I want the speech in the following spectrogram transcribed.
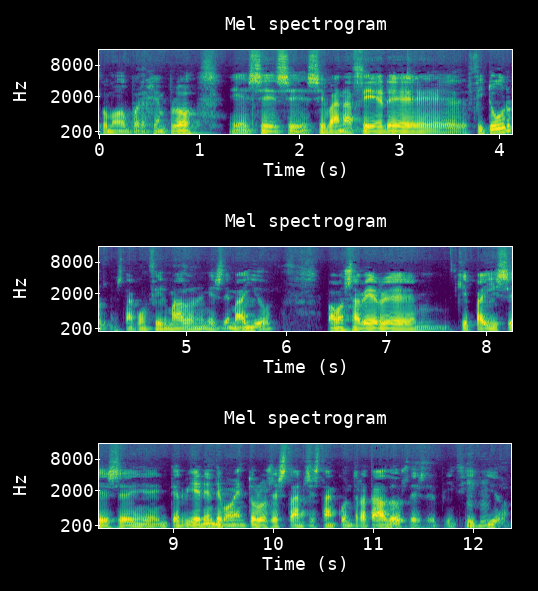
Como por ejemplo, eh, se, van a hacer eh, Fitur, está confirmado en el mes de mayo. Vamos a ver qué países intervienen. De momento los stands están contratados desde el principio.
